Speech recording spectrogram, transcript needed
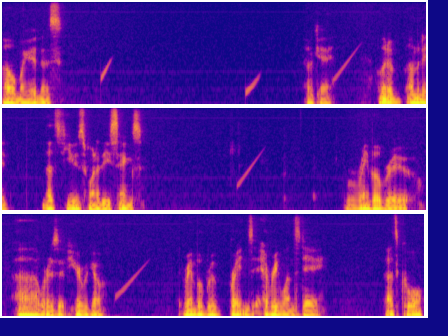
Oh my goodness. Okay. I'm gonna, I'm gonna, let's use one of these things. Rainbow Brew. Uh, where is it? Here we go. The Rainbow Brew brightens everyone's day. That's cool.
